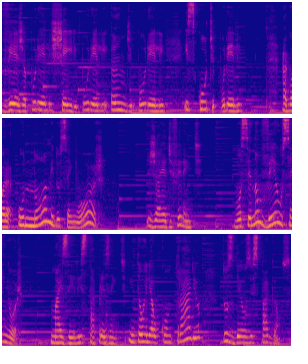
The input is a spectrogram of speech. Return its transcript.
veja por ele, cheire por ele, ande por ele, escute por ele. Agora, o nome do Senhor já é diferente. Você não vê o Senhor, mas ele está presente. Então, ele é o contrário dos deuses pagãos.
